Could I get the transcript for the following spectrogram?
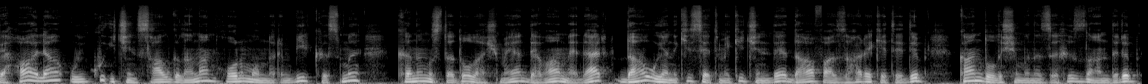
ve hala uyku için salgılanan hormonların bir kısmı kanımızda dolaşmaya devam eder. Daha uyanık hissetmek için de daha fazla hareket edip kan dolaşımınızı hızlandırıp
